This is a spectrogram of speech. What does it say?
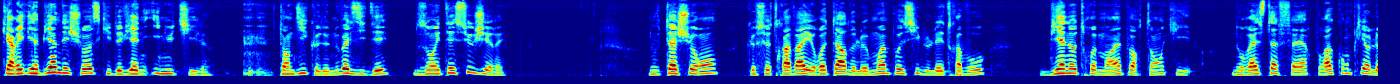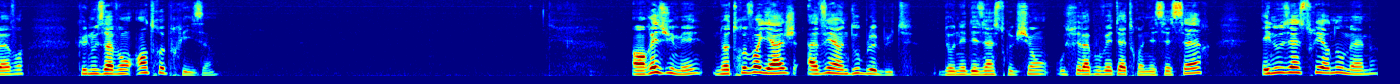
car il y a bien des choses qui deviennent inutiles, tandis que de nouvelles idées nous ont été suggérées. Nous tâcherons que ce travail retarde le moins possible les travaux bien autrement importants qui nous restent à faire pour accomplir l'œuvre que nous avons entreprise. En résumé, notre voyage avait un double but donner des instructions où cela pouvait être nécessaire et nous instruire nous-mêmes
